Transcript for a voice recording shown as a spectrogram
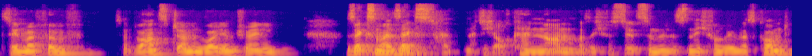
10 mal 5 ist Advanced German Volume Training. 6 mal 6 hat natürlich auch keinen Namen. Also ich wüsste jetzt zumindest nicht, von wem das kommt.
